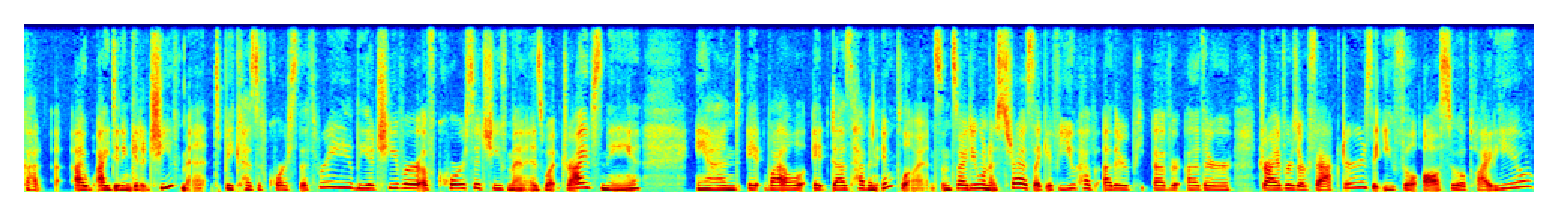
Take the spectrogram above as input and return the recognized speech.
got I, I didn't get achievement because of course the three the achiever of course achievement is what drives me. And it while it does have an influence and so i do want to stress like if you have other other other drivers or factors that you feel also apply to you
